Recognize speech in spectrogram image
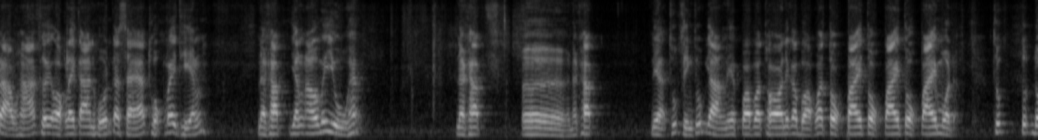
กล่าวหา เคยออกรายการโหนกระแสถกไม่เถียงนะครับ ยังเอาไม่อยู่ครับนะครับเออนะครับเนี่ยทุกสิ่งทุกอย่างเนี่ยปปทนี่ก็บอกว่าตกไปตกไปตกไปหมด ทุกโด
